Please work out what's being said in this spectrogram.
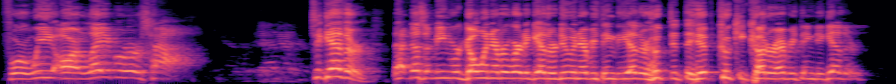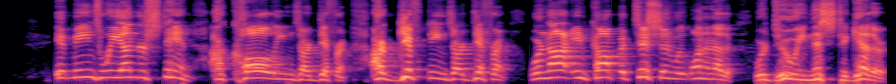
for we are laborers how? Together. That doesn't mean we're going everywhere together, doing everything together, hooked at the hip, cookie cutter, everything together. It means we understand our callings are different, our giftings are different. We're not in competition with one another. We're doing this together.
